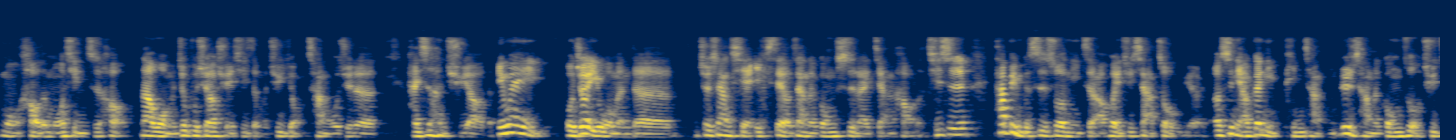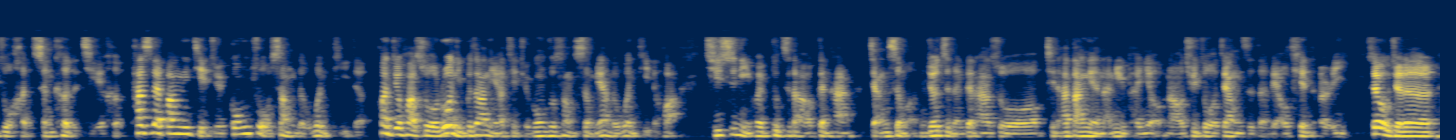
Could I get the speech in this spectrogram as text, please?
模好的模型之后，那我们就不需要学习怎么去咏唱。我觉得还是很需要的，因为我就以我们的。就像写 Excel 这样的公式来讲好了，其实它并不是说你只要会去下咒语而，而是你要跟你平常日常的工作去做很深刻的结合，它是在帮你解决工作上的问题的。换句话说，如果你不知道你要解决工作上什么样的问题的话，其实你会不知道要跟他讲什么，你就只能跟他说，其他当年男女朋友，然后去做这样子的聊天而已。所以我觉得，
